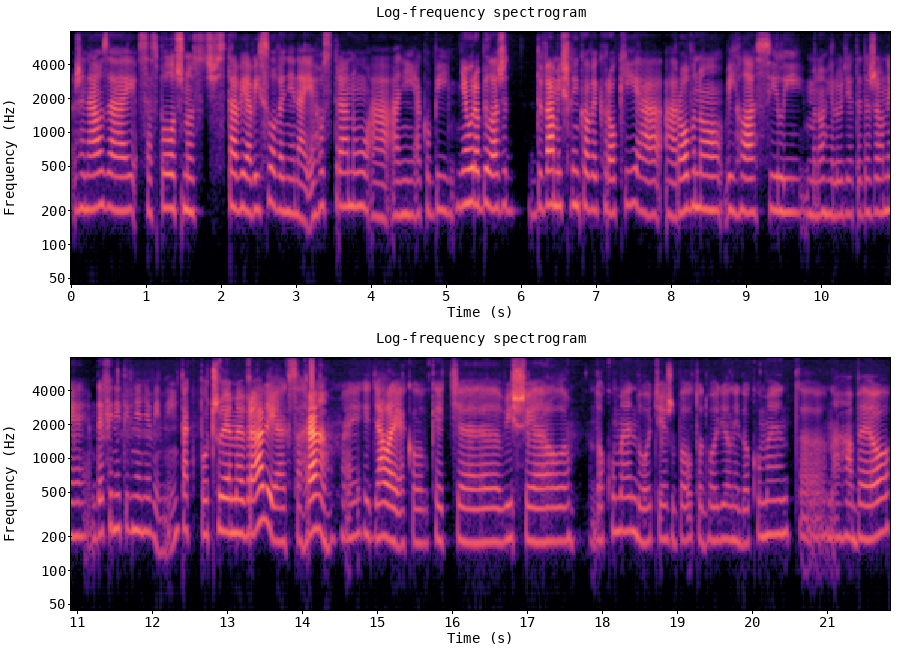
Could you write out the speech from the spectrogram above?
že naozaj sa spoločnosť stavia vyslovene na jeho stranu a ani akoby neurobila, že dva myšlienkové kroky a, a rovno vyhlásili mnohí ľudia, teda, že on je definitívne nevinný. Tak počujeme v rádiách sa hrá. Hej, ďalej, ako keď e, vyšiel dokument, tiež bol to dvojdielný dokument e, na HBO,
